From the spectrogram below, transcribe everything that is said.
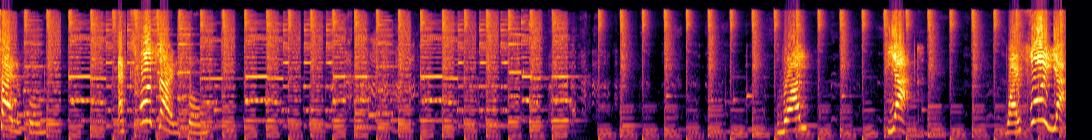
xylophone. X for xylophone. Y yak Y for yak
